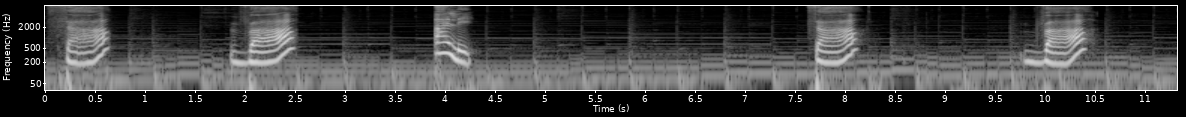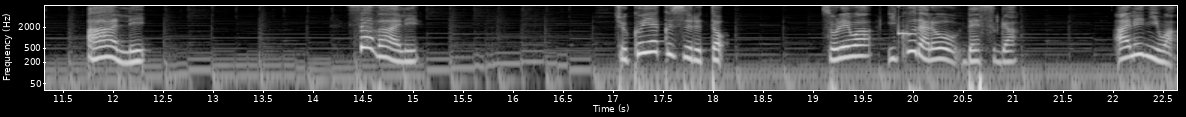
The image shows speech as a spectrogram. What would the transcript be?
Ça va aller. Ça va aller. Ça va aller. 直訳すると、それは行くだろうですが、あれには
